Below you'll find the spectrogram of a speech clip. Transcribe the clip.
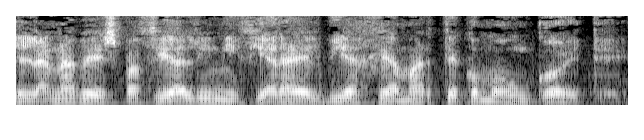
La nave espacial iniciará el viaje a Marte como un cohete.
